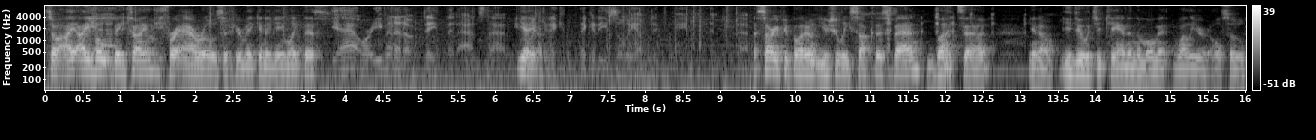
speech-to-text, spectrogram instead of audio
So I, I Yeah, vote big time for arrows if you're making a game like this. Yeah, or even an update that adds that. You Yeah, know, yeah. like, They could, they could easily update Sorry, people, I don't usually suck this bad, but uh, you know, you do what you can in the moment while you're also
